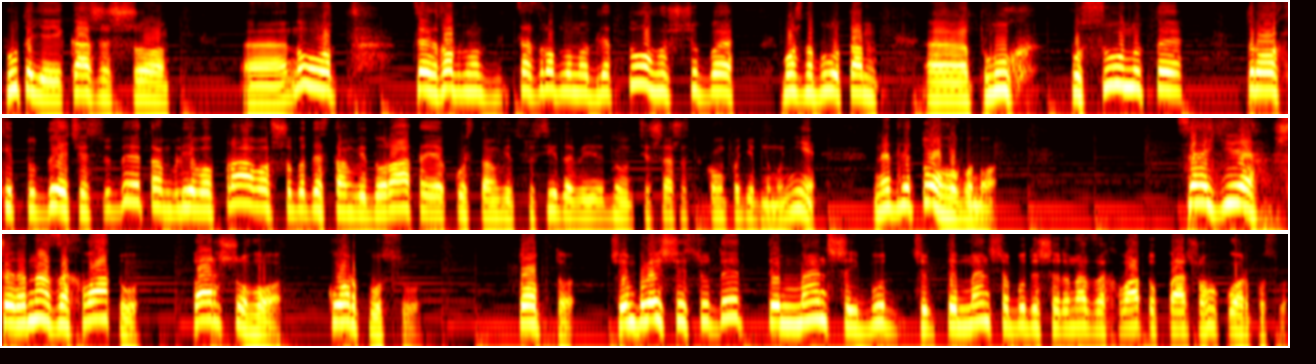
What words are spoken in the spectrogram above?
путає і каже, що е, ну от, це, зроблено, це зроблено для того, щоб можна було там е, плуг посунути трохи туди чи сюди, там вліво-вправо, щоб десь там відорати якусь там від сусіда ну, чи ще щось такому подібному. Ні, не для того воно. Це є ширина захвату першого корпусу. Тобто, чим ближче сюди, тим, менший буде, тим менша буде ширина захвату першого корпусу.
